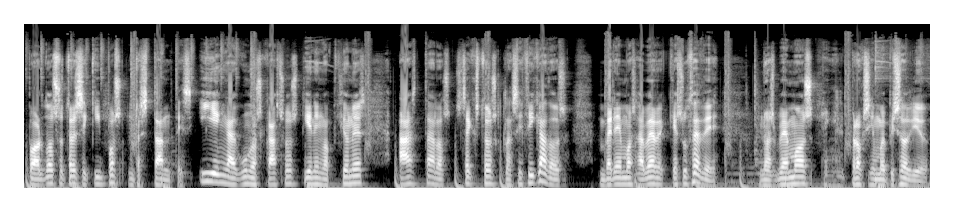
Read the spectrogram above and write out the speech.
por dos o tres equipos restantes y en algunos casos tienen opciones hasta los sextos clasificados. Veremos a ver qué sucede. Nos vemos en el próximo episodio.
